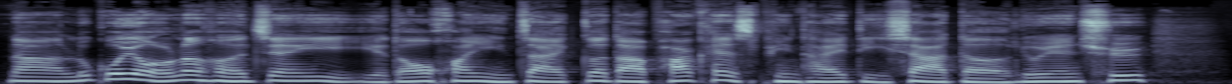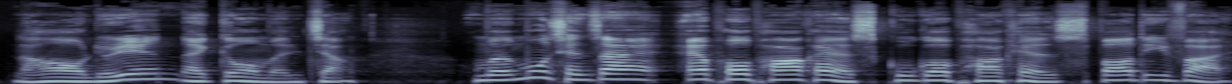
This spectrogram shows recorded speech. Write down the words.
那如果有任何建议，也都欢迎在各大 podcast 平台底下的留言区，然后留言来跟我们讲。我们目前在 Apple Podcast、Google Podcast、Spotify、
